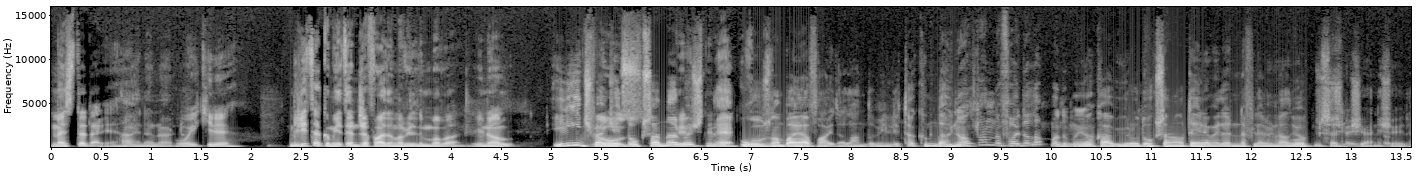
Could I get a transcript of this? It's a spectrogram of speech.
Mest eder ya. Aynen öyle. O ikili. Milli takım yeterince faydalanabildim baba. Ünal İlginç bence Oğuz 90'lar başında e, Oğuz'dan bayağı faydalandı milli takım da. Ünal'dan da faydalanmadı mı ya? Yok abi Euro 96 elemelerinde falan Ünal o yok misal şey, hiç yani şeyde.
